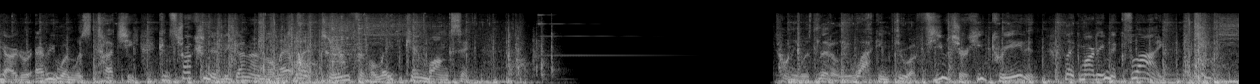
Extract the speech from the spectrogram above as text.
graveyard where everyone was touchy. Construction had begun on an elaborate tomb for the late Kim Bong-sik. Tony was literally walking through a future he'd created, like Marty McFly.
